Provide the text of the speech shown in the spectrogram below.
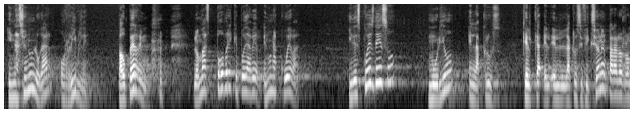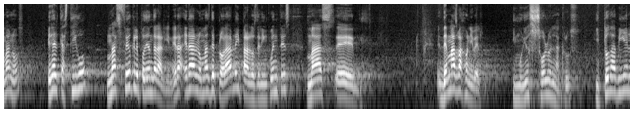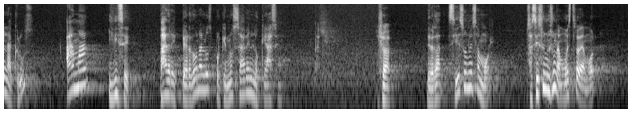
y nació en un lugar horrible, paupérrimo, lo más pobre que puede haber, en una cueva. Y después de eso, murió en la cruz que la crucifixión para los romanos era el castigo más feo que le podían dar a alguien, era, era lo más deplorable y para los delincuentes más, eh, de más bajo nivel. Y murió solo en la cruz. Y todavía en la cruz ama y dice, Padre, perdónalos porque no saben lo que hacen. O sea, de verdad, si eso no es amor, o sea, si eso no es una muestra de amor,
